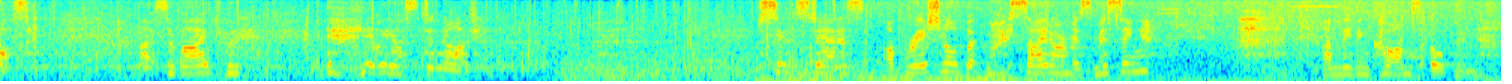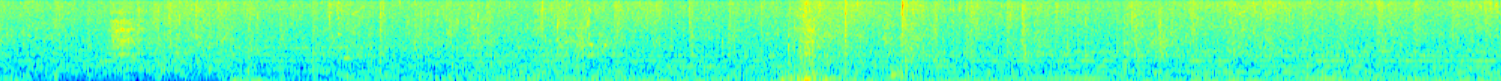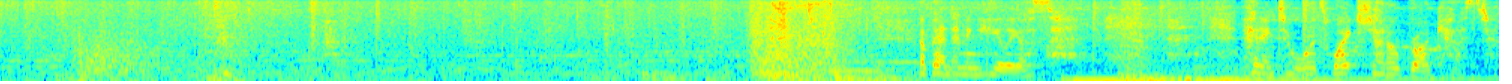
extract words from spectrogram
I survived, but Helios did not. Suit status operational, but my sidearm is missing. I'm leaving comms open. Abandoning Helios. Heading towards White Shadow Broadcast.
